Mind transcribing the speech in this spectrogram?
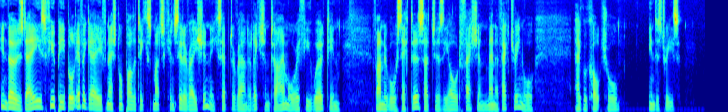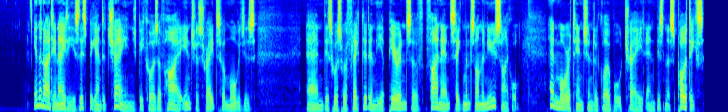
In those days, few people ever gave national politics much consideration except around election time or if you worked in vulnerable sectors such as the old fashioned manufacturing or agricultural industries. In the 1980s, this began to change because of higher interest rates for mortgages and this was reflected in the appearance of finance segments on the news cycle, and more attention to global trade and business politics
